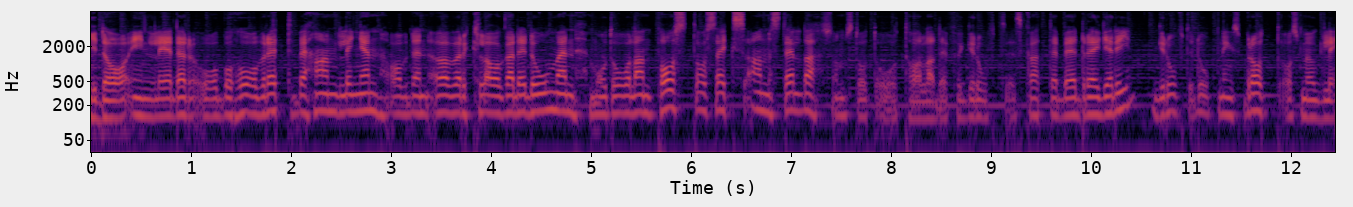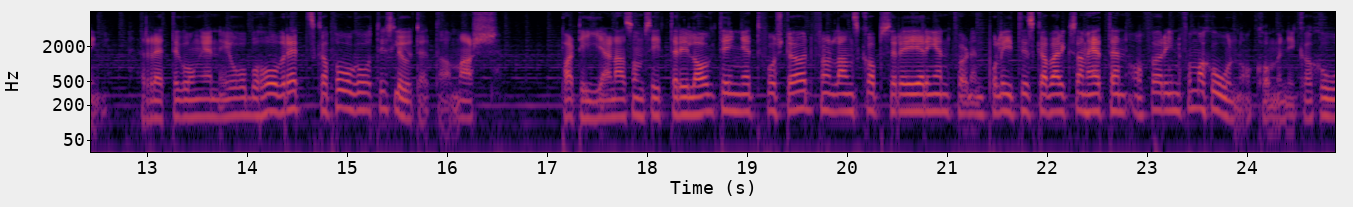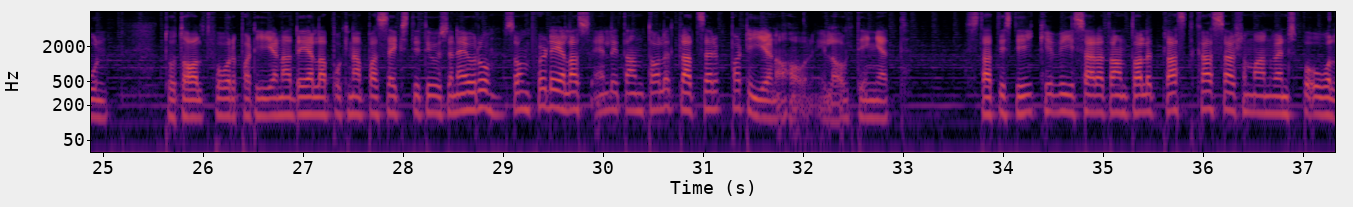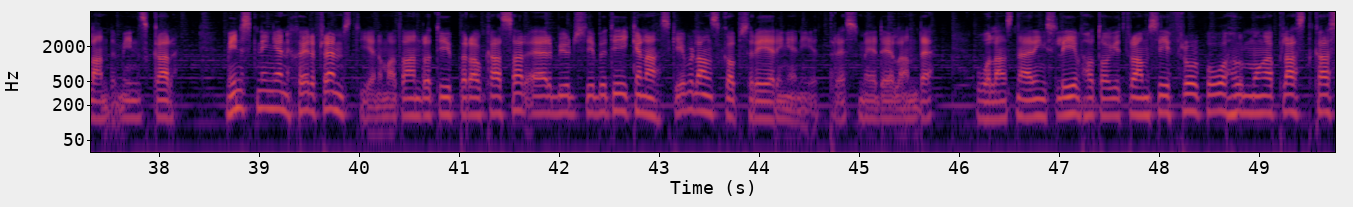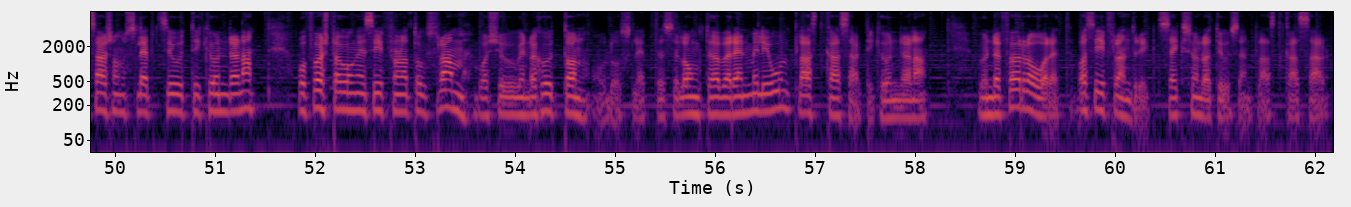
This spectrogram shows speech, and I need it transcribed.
Idag inleder Åbo hovrätt behandlingen av den överklagade domen mot Åland Post och sex anställda som stått åtalade för grovt skattebedrägeri, grovt dopningsbrott och smuggling. Rättegången i Åbo hovrätt ska pågå till slutet av mars. Partierna som sitter i lagtinget får stöd från landskapsregeringen för den politiska verksamheten och för information och kommunikation. Totalt får partierna dela på knappt 60 000 euro som fördelas enligt antalet platser partierna har i lagtinget. Statistik visar att antalet plastkassar som används på Åland minskar. Minskningen sker främst genom att andra typer av kassar erbjuds i butikerna, skriver landskapsregeringen i ett pressmeddelande. Ålands näringsliv har tagit fram siffror på hur många plastkassar som släppts ut till kunderna och första gången siffrorna togs fram var 2017 och då släpptes långt över en miljon plastkassar till kunderna. Under förra året var siffran drygt 600 000 plastkassar.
